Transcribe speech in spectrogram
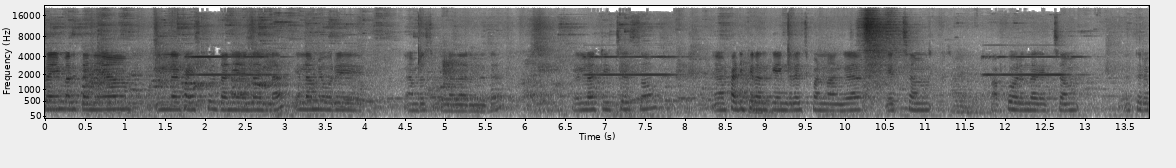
ப்ரைமரி தனியாக இல்லை ஹைஸ்கூல் தனியாக எல்லாம் இல்லை. எல்லாமே ஒரே கேம்பஸ் ஸ்கூலில் தான் இருந்தது. எல்லா டீச்சர்ஸும் படிக்கிறதுக்கு என்கரேஜ் பண்ணாங்க. ஹெச்எம் அப்போ இருந்த ஹெச்எம் திரு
